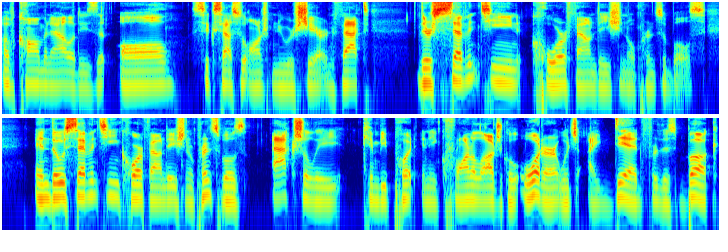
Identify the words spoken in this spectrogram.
of commonalities that all successful entrepreneurs share. In fact, there's 17 core foundational principles. And those 17 core foundational principles actually can be put in a chronological order, which I did for this book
